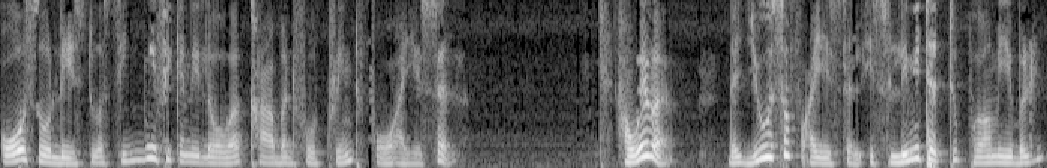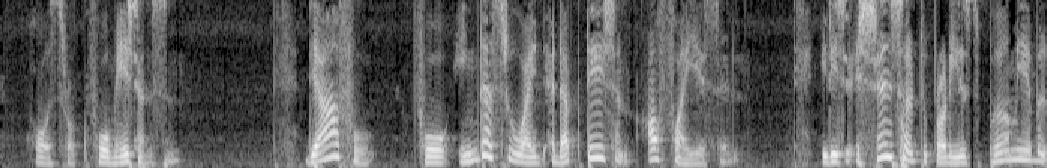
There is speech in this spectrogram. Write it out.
also leads to a significantly lower carbon footprint for ISL. However, the use of ISL is limited to permeable host rock formations. Therefore, for industry-wide adaptation of ISL, it is essential to produce permeable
